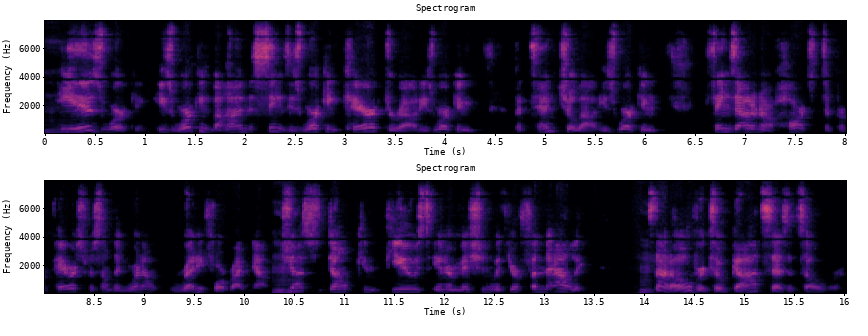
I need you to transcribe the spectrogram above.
Mm-hmm. He is working. He's working behind the scenes. He's working character out. He's working potential out. He's working things out in our hearts to prepare us for something we're not ready for right now. Mm-hmm. Just don't confuse intermission with your finale. Mm-hmm. It's not over till God says it's over.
